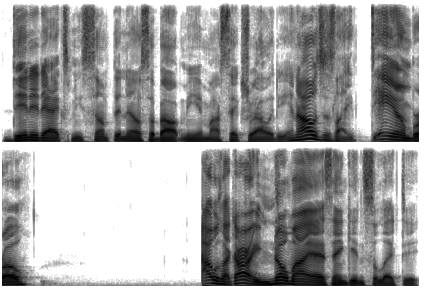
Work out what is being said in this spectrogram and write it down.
Then it asked me something else about me and my sexuality. And I was just like, damn, bro. I was like, I already know my ass ain't getting selected.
